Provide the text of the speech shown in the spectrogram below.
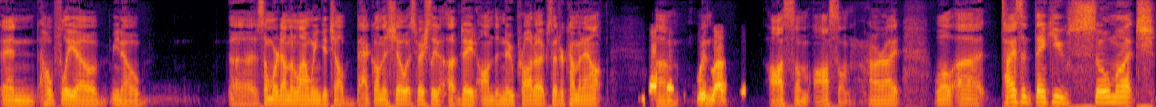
and hopefully, uh, you know, uh, somewhere down the line we can get y'all back on the show, especially to update on the new products that are coming out. Um, We'd love. It. Awesome, awesome. All right. Well, uh, Tyson, thank you so much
